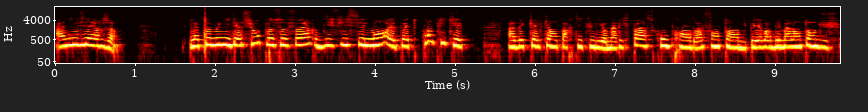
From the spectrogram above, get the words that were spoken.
amis vierges, la communication peut se faire difficilement, elle peut être compliquée avec quelqu'un en particulier. On n'arrive pas à se comprendre, à s'entendre, il peut y avoir des malentendus.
